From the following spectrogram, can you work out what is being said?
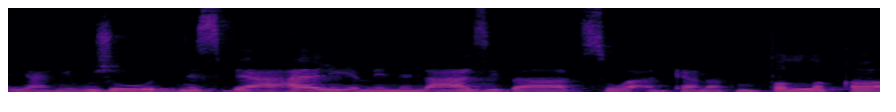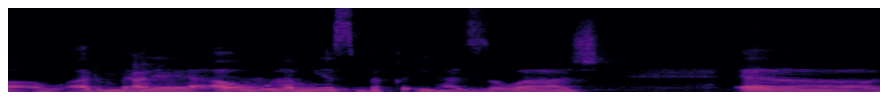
يعني وجود نسبة عالية من العازبات سواء كانت مطلقة أو أرملة أرملة أو لم أو- يسبق لها الزواج. آه،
